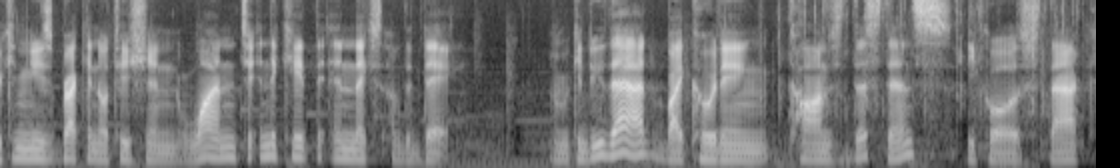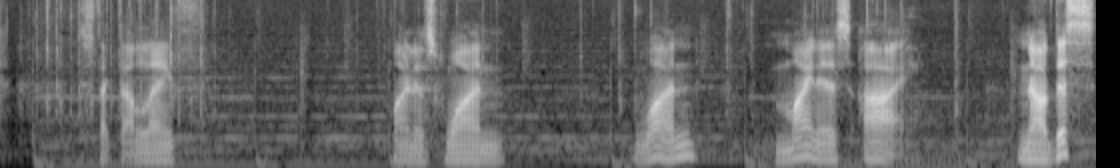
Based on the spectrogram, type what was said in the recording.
We can use bracket notation 1 to indicate the index of the day. And we can do that by coding const distance equals stack stack.length minus 1 1 minus i. Now this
